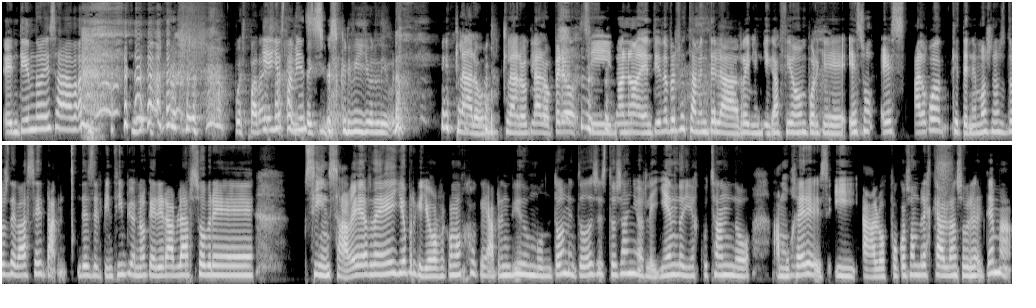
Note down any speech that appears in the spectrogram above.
entiendo esa... pues para Y ellos también escribí yo el libro. Claro, claro, claro, pero sí, no, no, entiendo perfectamente la reivindicación porque eso es algo que tenemos nosotros de base tan- desde el principio, ¿no? Querer hablar sobre sin saber de ello, porque yo reconozco que he aprendido un montón en todos estos años leyendo y escuchando a mujeres y a los pocos hombres que hablan sobre el tema,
